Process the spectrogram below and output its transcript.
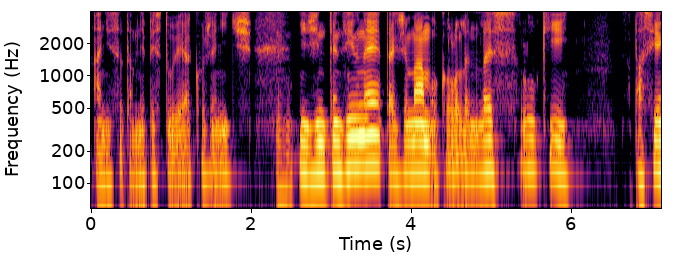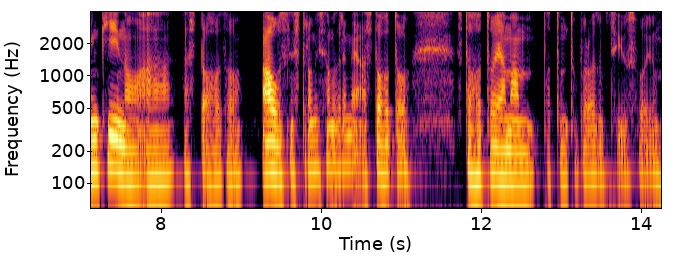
ani sa tam nepestuje akože nič, mm-hmm. nič intenzívne, takže mám okolo len les, lúky a pasienky, no a, a z toho to a ovocné stromy samozrejme a z tohoto, z tohoto ja mám potom tú produkciu svoju.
